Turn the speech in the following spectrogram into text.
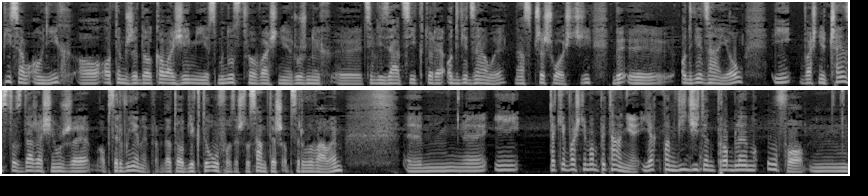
pisał o nich, o, o tym, że dookoła Ziemi jest mnóstwo właśnie różnych cywilizacji, które odwiedzały nas w przeszłości, by, odwiedzają i właśnie często zdarza się, że obserwujemy, prawda, te obiekty UFO, zresztą sam też obserwowałem i takie właśnie mam pytanie. Jak pan widzi ten problem UFO? Mm,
